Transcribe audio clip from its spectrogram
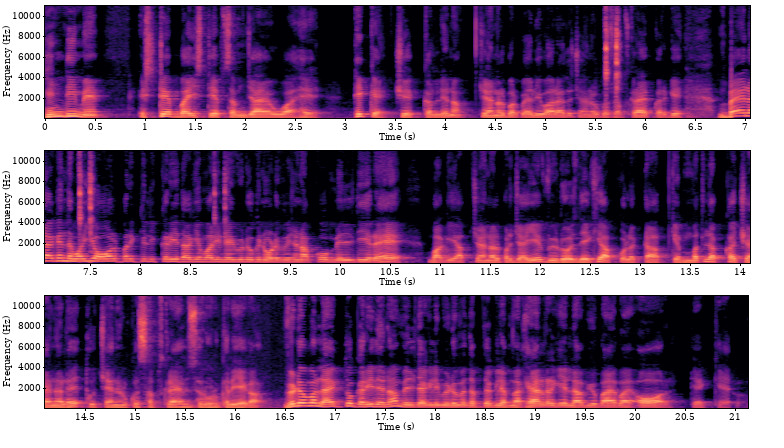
हिंदी में स्टेप बाय स्टेप समझाया हुआ है। ठीक है चेक कर लेना। चैनल पर पहली बार आए तो चैनल को सब्सक्राइब करके बेल आइकन दबाइए ऑल पर क्लिक करिए, ताकि हमारी नई वीडियो की नोटिफिकेशन आपको मिलती रहे। बाकी आप चैनल पर जाइए वीडियोस देखिए, आपको लगता है आपके मतलब का चैनल है तो चैनल को सब्सक्राइब ज़रूर करिएगा। वीडियो को लाइक तो कर ही देना। मिलते अगली वीडियो में, तब तक लिए अपना ख्याल रखिए। लव यू बाय बाय और टेक केयर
